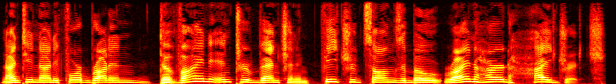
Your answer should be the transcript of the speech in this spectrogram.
1994 brought in Divine Intervention and featured songs about Reinhard Heydrich,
